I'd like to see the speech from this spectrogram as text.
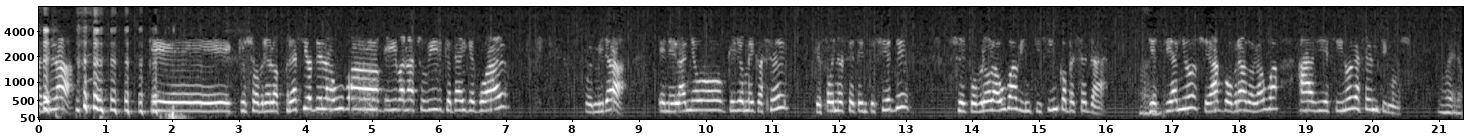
Adela, que, que sobre los precios de la uva que iban a subir, que tal y que cual, pues mira, en el año que yo me casé, que fue en el 77, se cobró la uva a 25 pesetas. Y este año se ha cobrado la uva a 19 céntimos. Bueno,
